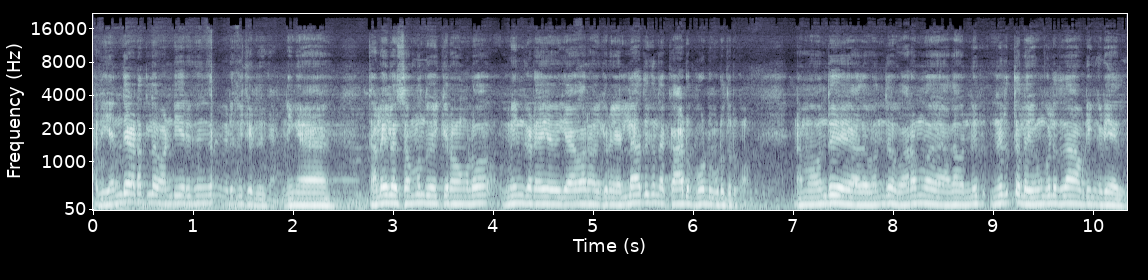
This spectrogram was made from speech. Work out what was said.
அது எந்த இடத்துல வண்டி இருக்குங்கிற எடுக்க சொல்லியிருக்கேன் நீங்கள் தலையில் சுமந்து வைக்கிறவங்களோ மீன் கடை வியாபாரம் வைக்கிறோம் எல்லாத்துக்கும் இந்த கார்டு போட்டு கொடுத்துருக்கோம். நம்ம வந்து அதை வந்து வரம அதை நிறு நிறுத்தலை. இவங்களுக்கு தான் அப்படின்னு கிடையாது.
